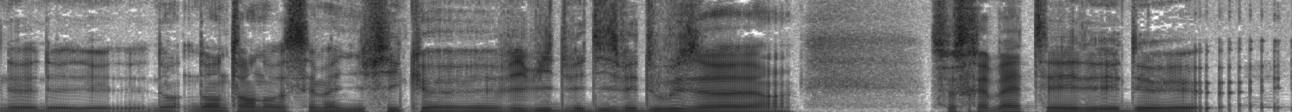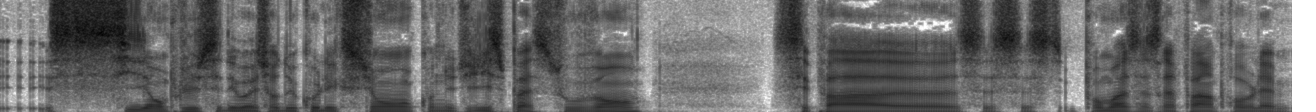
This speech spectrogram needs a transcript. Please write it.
d'entendre ces magnifiques V8, V10, V12, ce serait bête. Et, de, si en plus c'est des voitures de collection qu'on n'utilise pas souvent, c'est pas, euh, pour moi, ça serait pas un problème.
